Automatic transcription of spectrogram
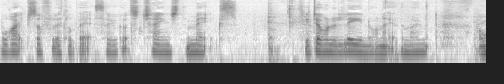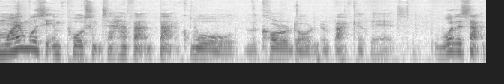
wipes off a little bit, so we've got to change the mix. So you don't want to lean on it at the moment. And why was it important to have that back wall, the corridor at the back of it? What is that?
